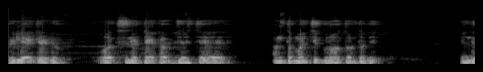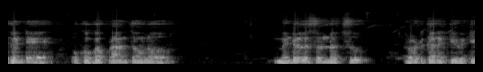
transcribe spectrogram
రిలేటెడ్ వర్క్స్ని టేకప్ చేస్తే అంత మంచి గ్రోత్ ఉంటుంది. ఎందుకంటే ఒక్కొక్క ప్రాంతంలో మినరల్స్ ఉండొచ్చు రోడ్ కనెక్టివిటీ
